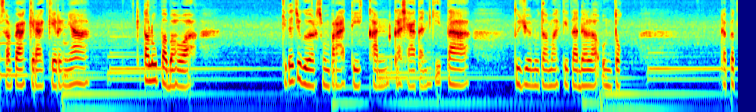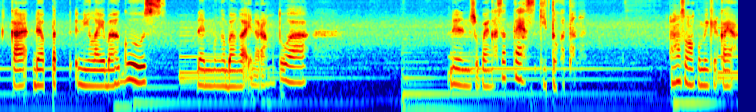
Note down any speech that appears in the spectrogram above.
sampai akhir-akhirnya kita lupa bahwa kita juga harus memperhatikan kesehatan kita. Tujuan utama kita adalah untuk dapat dapat nilai bagus dan mengebanggain orang tua dan supaya nggak stres gitu katanya. Langsung aku mikir kayak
